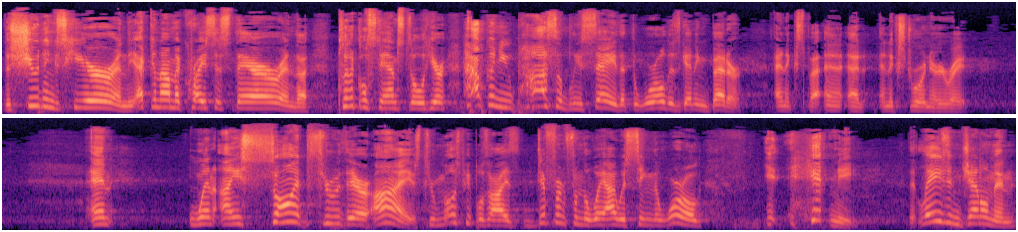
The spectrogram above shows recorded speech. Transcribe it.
the shootings here and the economic crisis there and the political standstill here? How can you possibly say that the world is getting better at, at an extraordinary rate? And when I saw it through their eyes, through most people's eyes, different from the way I was seeing the world, it hit me that, ladies and gentlemen,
